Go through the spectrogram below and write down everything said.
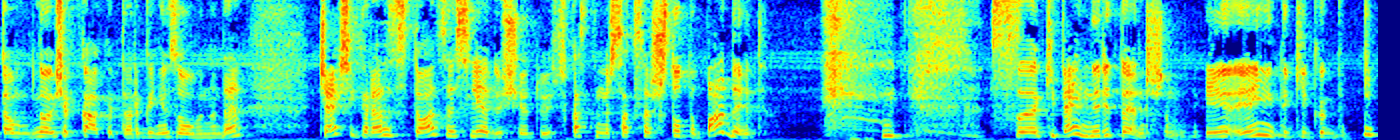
там, ну, вообще, как это организовано, да. Чаще гораздо ситуация следующая, то есть в Customer Success что-то падает, с KPI на ретеншн. И, и они такие как бы, «Ну,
